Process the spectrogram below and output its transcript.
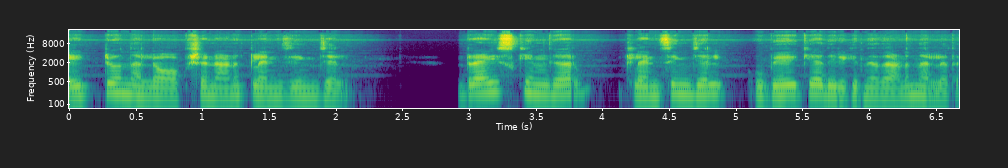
ഏറ്റവും നല്ല ഓപ്ഷനാണ് cleansing gel dry skin care cleansing gel ഉപയോഗിക്കാതിരിക്കുന്നതാണ് നല്ലത്.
